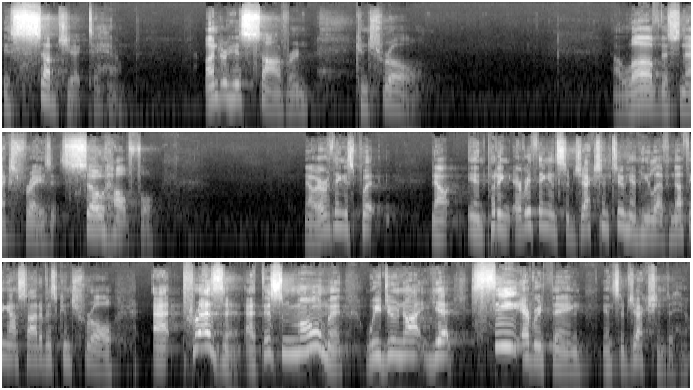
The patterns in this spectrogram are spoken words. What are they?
is subject to him, under his sovereign control. I love this next phrase, it's so helpful. Now, everything is put, now, in putting everything in subjection to him, he left nothing outside of his control, at present, at this moment, we do not yet see everything in subjection to Him.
